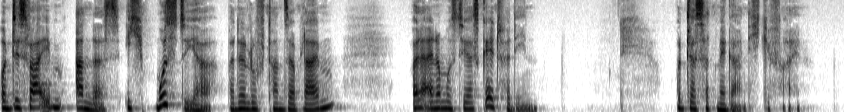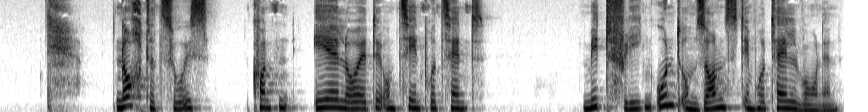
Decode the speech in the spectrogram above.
Und es war eben anders. Ich musste ja bei der Lufthansa bleiben, weil einer musste ja das Geld verdienen. Und das hat mir gar nicht gefallen. Noch dazu ist, konnten Eheleute um zehn Prozent mitfliegen und umsonst im Hotel wohnen.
